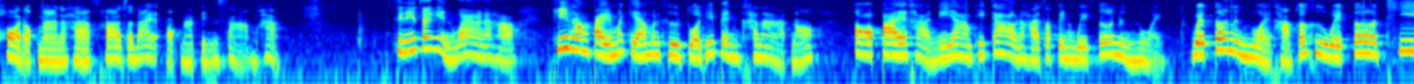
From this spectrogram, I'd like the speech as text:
ถอดออกมานะคะ ค่าจะได้ออกมาเป็น 3 ค่ะ ทีนี้จะเห็นว่านะคะ ที่ทำไปเมื่อกี้มันคือตัวที่เป็นขนาดเนาะ ต่อไปค่ะ นิยามที่ 9 นะคะ จะเป็นเวกเตอร์ 1 หน่วย เวกเตอร์ 1 หน่วยค่ะ ก็คือเวกเตอร์ที่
